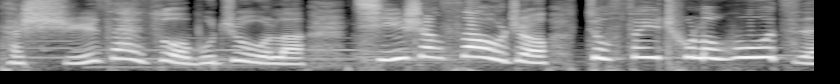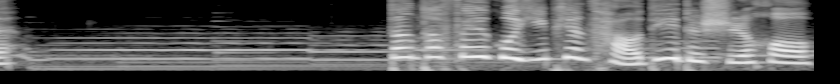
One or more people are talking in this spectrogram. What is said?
他实在坐不住了，骑上扫帚就飞出了屋子。当他飞过一片草地的时候，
